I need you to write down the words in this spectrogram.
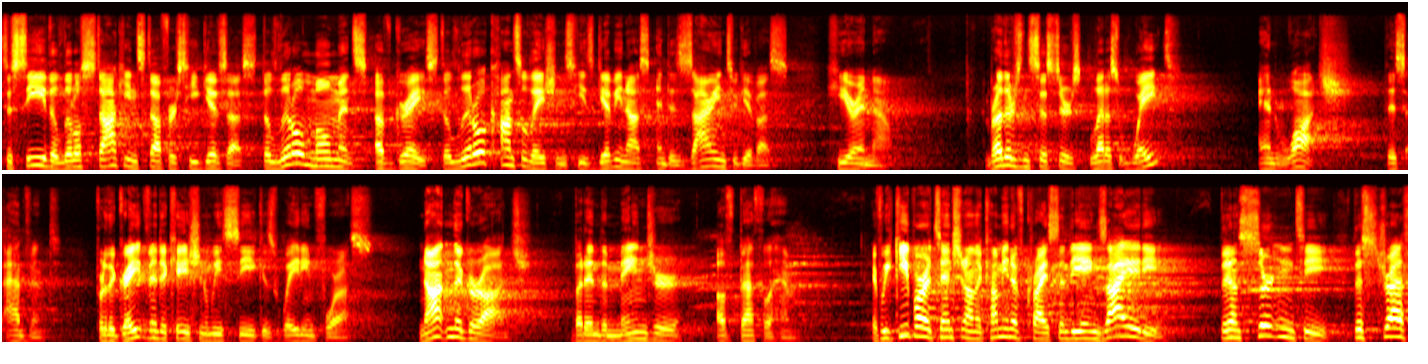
to see the little stocking stuffers He gives us, the little moments of grace, the little consolations He's giving us and desiring to give us here and now. Brothers and sisters, let us wait and watch this Advent. For the great vindication we seek is waiting for us, not in the garage, but in the manger of Bethlehem. If we keep our attention on the coming of Christ, then the anxiety, the uncertainty, the stress,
